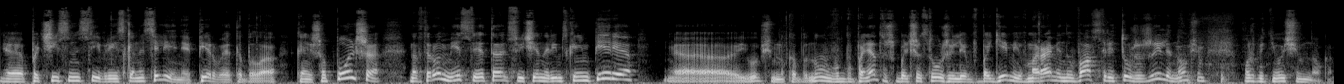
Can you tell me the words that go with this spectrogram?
э, по численности еврейское население. Первое это была, конечно, Польша, на втором месте это Священная Римская империя, э, и, в общем, ну, как бы, ну, понятно, что большинство жили в Богемии, в Мараме, но в Австрии тоже жили, но, в общем, может быть, не очень много.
